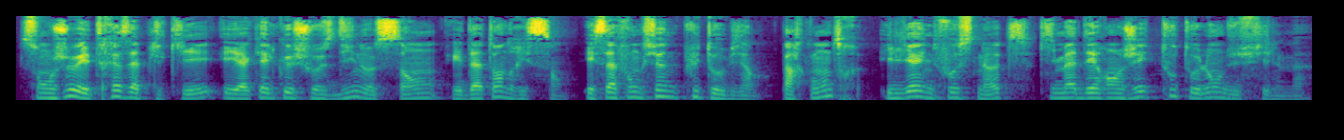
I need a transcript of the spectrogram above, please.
Son jeu est très appliqué et a quelque chose d'innocent et d'attendrissant. Et ça fonctionne plutôt bien. Par contre, il y a une fausse note qui m'a dérangé tout au long du film.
